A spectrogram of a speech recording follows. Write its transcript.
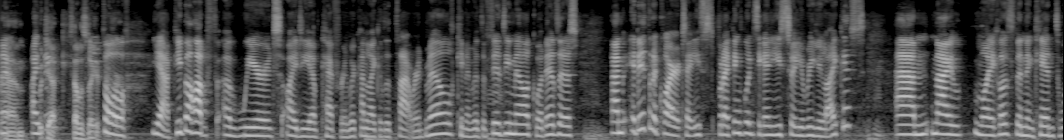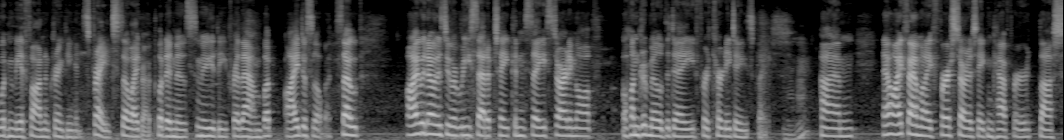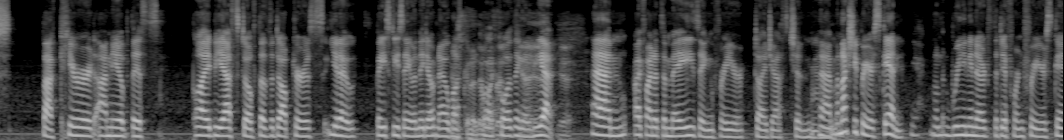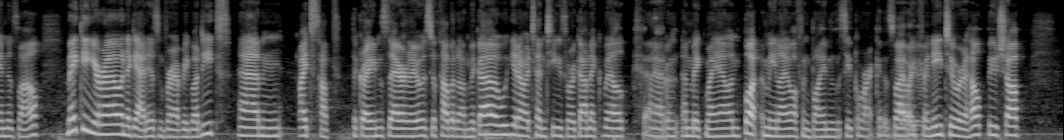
Um, I but yeah, think tell us later. People yeah, people have a weird idea of kefir. They're kind of like, is it soured milk? You know, is it fizzy milk? What is it? Um, it is an acquired taste, but I think once you get used to it, you really like it. Um, now, my husband and kids wouldn't be a fan of drinking it straight, so I put in a smoothie for them, but I just love it. So I would always do a reset of taking, say, starting off 100 mils a day for 30 days straight. Um, now, I found when I first started taking kefir that that cured any of this IBS stuff that the doctors, you know, basically say when they don't know what, gonna live what with it. causing Yeah, it. yeah, Yeah. Um, I find it's amazing for your digestion um, and actually for your skin. Yeah. And really notice the difference for your skin as well. Making your own again isn't for everybody. Um, I just have the grains there, and I always just have it on the go. You know, I tend to use organic milk um, and make my own. But I mean, I often buy it in the supermarket as well, Yeah, if yeah. I need to, or a health food shop.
